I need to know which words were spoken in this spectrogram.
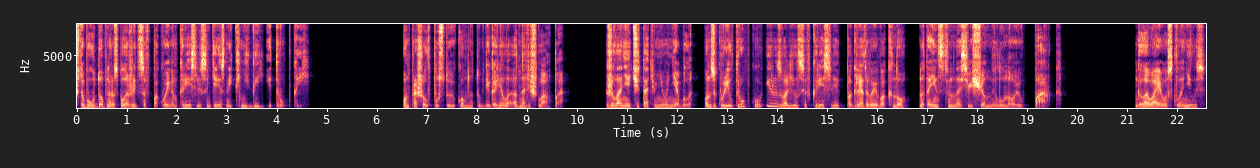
чтобы удобно расположиться в покойном кресле с интересной книгой и трубкой. Он прошел в пустую комнату, где горела одна лишь лампа. Желания читать у него не было. Он закурил трубку и развалился в кресле, поглядывая в окно на таинственно освещенный луною парк. Голова его склонилась,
